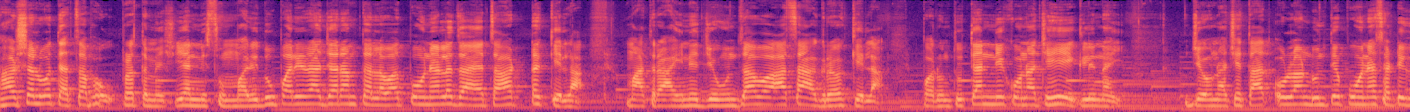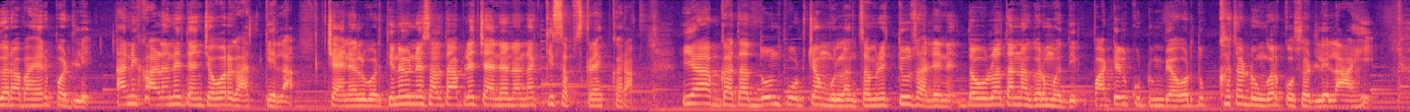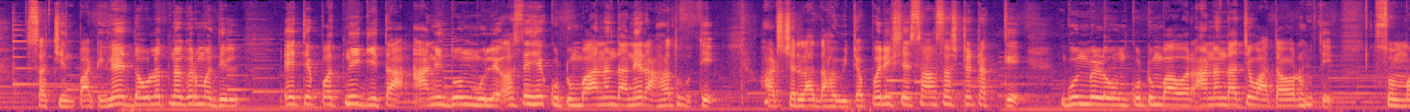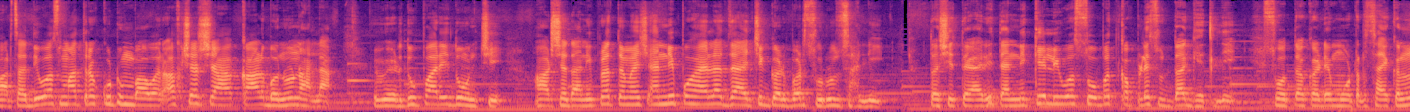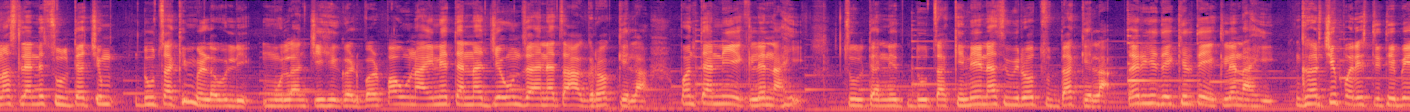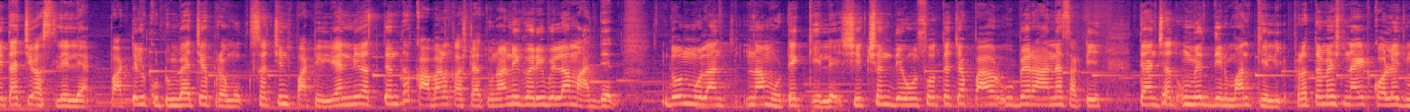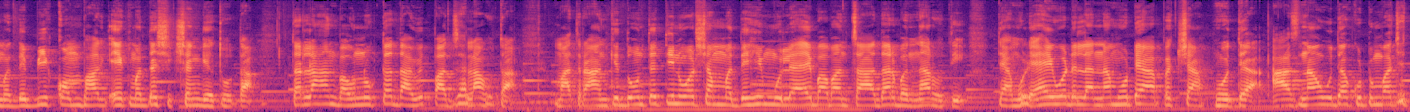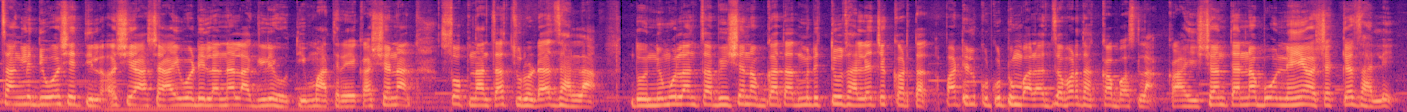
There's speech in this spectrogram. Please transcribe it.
हर्षल व त्याचा भाऊ प्रथमेश यांनी सोमवारी दुपारी राजाराम तलावात पोहण्याला जायचा हट्ट केला. मात्र आईने जेवून जावं असा आग्रह केला. परंतु त्यांनी कोणाचेही ऐकले नाही. जेवणाचे ताट ओलांडून ते पोहण्यासाठी घराबाहेर पडले आणि काळाने त्यांच्यावर घात केला. चॅनलवरती नवीन असाल तर आपल्या चॅनलला नक्की सबस्क्राईब करा. या अपघातात दोन पोटच्या मुलांचा मृत्यू झाल्याने दौलतानगरमधील पाटील कुटुंबियावर दुःखाचा डोंगर कोसळलेला आहे. सचिन पाटील हे दौलतनगरमधील येथे पत्नी गीता आणि दोन मुले असे हे कुटुंब आनंदाने राहत होते. हर्षलला दहावीच्या परीक्षेत सहासष्ट टक्के गुण मिळवून कुटुंबावर आनंदाचे वातावरण होते. सोमवारचा दिवस मात्र कुटुंबावर अक्षरशः काळ बनून आला. वेळ दुपारी दोनची. हर्षद आणि प्रथमेश यांनी पोहायला जायची गडबड सुरू झाली. तशी तयारी त्यांनी केली व सोबत कपडेसुद्धा घेतले. स्वतःकडे मोटरसायकल नसल्याने चुलत्याची दुचाकी मिळवली. मुलांची ही गडबड पाहून आईने त्यांना जेवून जाण्याचा आग्रह केला पण त्यांनी ऐकले नाही. चुलत्यांनी दुचाकी नेण्यास विरोध सुद्धा केला तरीही देखील ते ऐकले नाही. घरची परिस्थिती बेताची असलेल्या पाटील कुटुंबाचे प्रमुख सचिन पाटील यांनी अत्यंत काबाळ कष्टातून आणि गरिबीला मात देत दोन मुलांना मोठे केले. शिक्षण देऊन स्वतःच्या पायावर उभे राहण्यासाठी त्यांच्यात उमेद निर्माण केली. प्रथमेश नाईट कॉलेजमध्ये बी कॉम भाग एकमध्ये शिक्षण घेत होता. तर लहान भाऊ नुकताच दहावीत पास झाला होता. मात्र आणखी दोन ते तीन वर्षांमध्ये ही मुले आईबाबांचा आधार बनणार होती. त्यामुळे आई वडिलांना मोठ्या अपेक्षा होत्या. आज ना उद्या कुटुंबाचे चांगले दिवस येतील अशी आशा आई वडिलांना लागली होती. मात्र एका क्षणात स्वप्नांचा चुरडा झाला. दोन्ही मुलांचा भीषण अपघातात मृत्यू झाल्याचे करतात पाटील कु- कुटुंबाला जबर धक्का बसला. काही क्षण त्यांना बोलणेही अशक्य झाले.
